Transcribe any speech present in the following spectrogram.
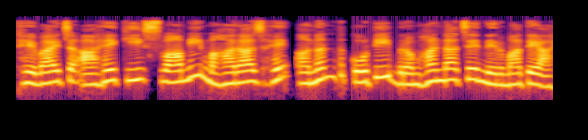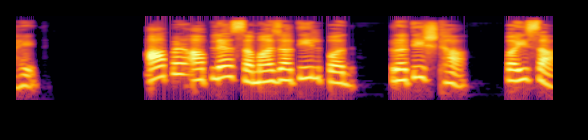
ठेवायचं आहे की स्वामी महाराज हे अनंत कोटी ब्रह्मांडाचे निर्माते आहेत. आपण आपल्या समाजातील पद प्रतिष्ठा पैसा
